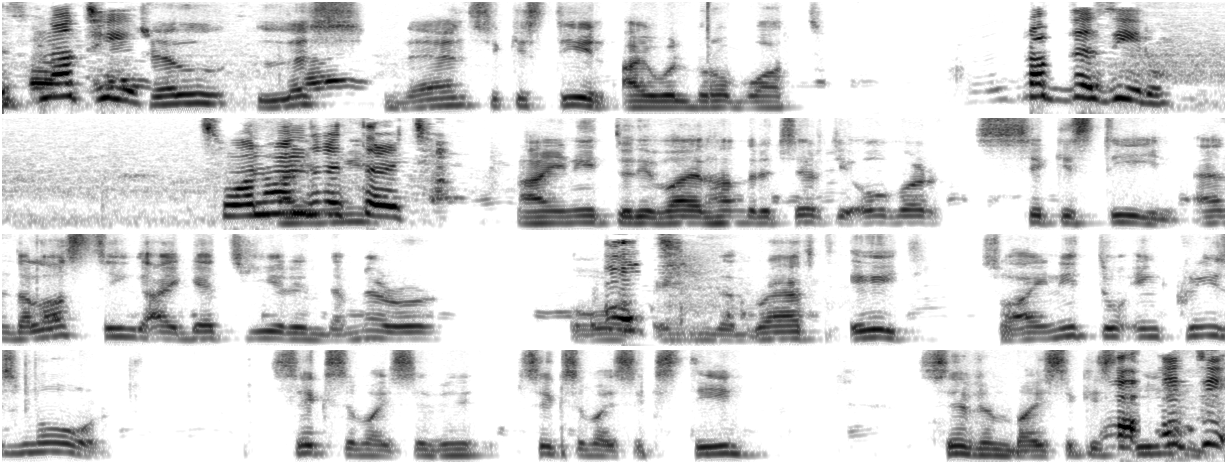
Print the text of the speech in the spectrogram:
is not here. Still less than 16. I will drop what? Drop the zero. It's 130. I need to divide 130 over 16. And the last thing I get here in the mirror or Eight. in the draft, 8. So I need to increase more. 6 by 7, 6 by 16, 7 by Uh, 16, 80, uh,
